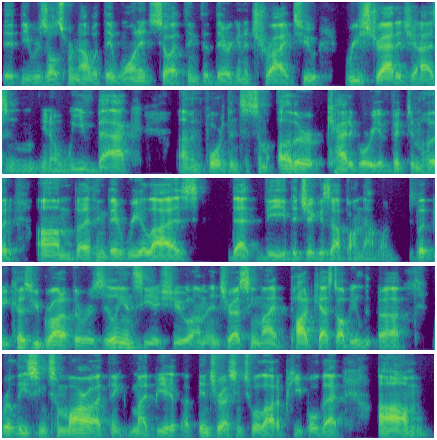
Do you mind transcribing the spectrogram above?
the results were not what they wanted. So I think that they're going to try to re-strategize and you know weave back um, and forth into some other category of victimhood. Um, but I think they realize that the the jig is up on that one. But because you brought up the resiliency issue, um, interesting. My podcast I'll be uh, releasing tomorrow. I think might be uh, interesting to a lot of people that um,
